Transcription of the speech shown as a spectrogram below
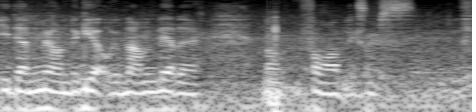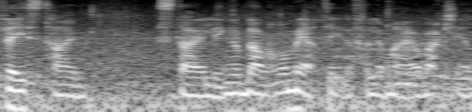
i den mån det går. Ibland blir det någon form av liksom Facetime-styling. Och ibland har man mer tid att följa med och verkligen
